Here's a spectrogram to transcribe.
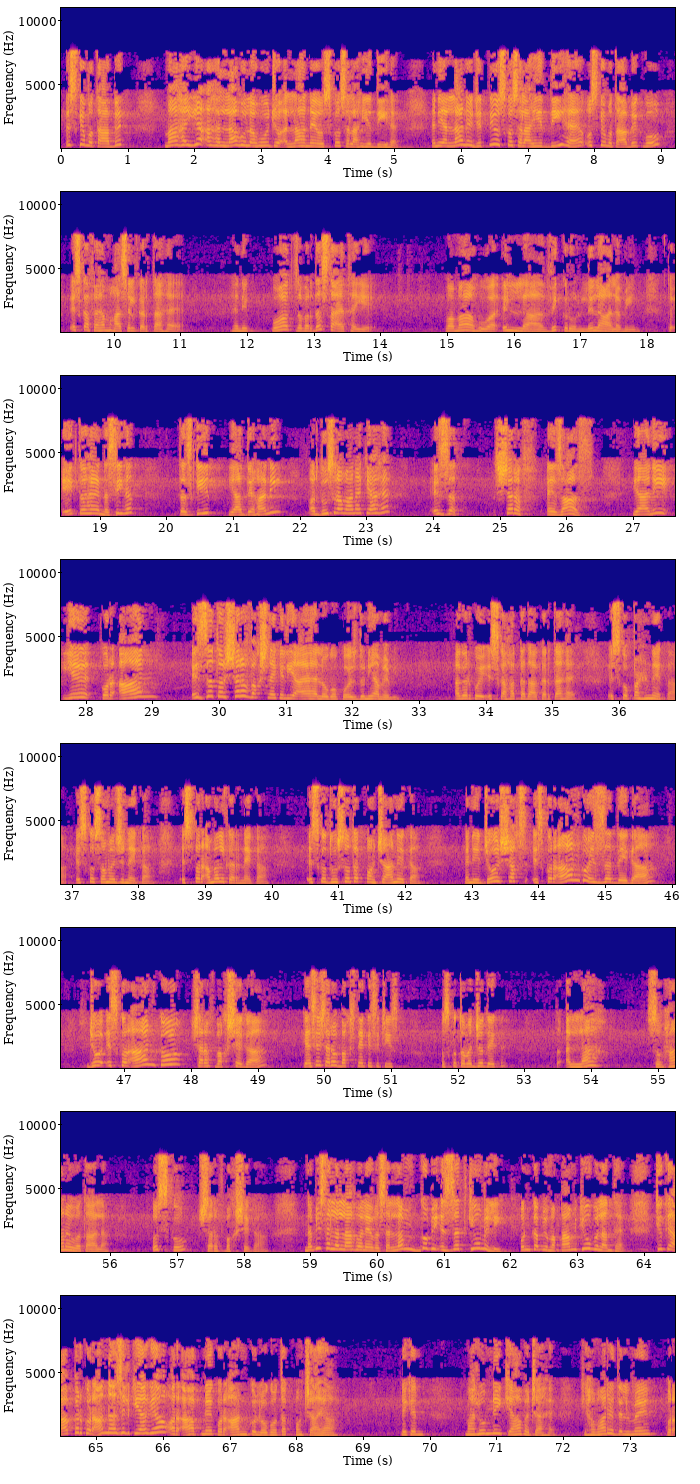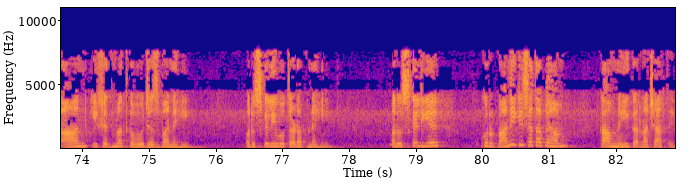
اس کے مطابق ماہیا اللہ لہو، جو اللہ نے اس کو صلاحیت دی ہے۔ یعنی اللہ نے جتنی اس کو صلاحیت دی ہے، اس کے مطابق وہ اس کا فہم حاصل کرتا ہے۔ یعنی بہت زبردست آیا تھا یہ۔ وما ہوا اللہ ذکر للعالمین تو ایک تو ہے نصیحت، تذکیر، یاد دہانی، اور دوسرا معنی کیا ہے؟ عزت، شرف، اعزاز۔ یعنی یہ قرآن عزت اور شرف بخشنے کے لیے آیا ہے لوگوں کو اس دنیا میں بھی۔ اگر کوئی اس کا حق ادا کرتا ہے، اس کو پڑھنے کا، اس کو سمجھنے کا، اس پر عمل کرنے کا، اس کو دوسروں تک پہنچانے کا یعنی جو شخص اس قرآن کو عزت دے گا، جو اس قرآن کو شرف بخشے گا، کیسے شرف بخشتے کسی چیز اس کو توجہ دے گا تو اللہ سبحان و تعالی اس کو شرف بخشے گا۔ نبی صلی اللہ علیہ وسلم کو بھی عزت کیوں ملی؟ ان کا بھی مقام کیوں بلند ہے؟ کیونکہ آپ پر قرآن نازل کیا گیا اور آپ نے قرآن کو لوگوں تک پہنچایا۔ لیکن معلوم نہیں کیا وجہ ہے کہ ہمارے دل میں قرآن کی خدمت کا وہ جذبہ نہیں اور اس کے لیے وہ تڑپ نہیں۔ اور اس کے لیے قربانی کی سطح پہ ہم کام نہیں کرنا چاہتے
